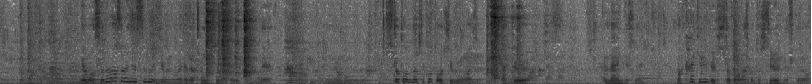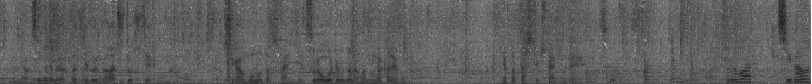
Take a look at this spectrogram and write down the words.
り。でもそれはそれですごい自分の中で楽しいなと思ってるんで、はい。うん、人と同じことを自分はしたくないんですね、まあ、書いてみると人と同じことしてるんですけどその中でもやっぱ自分の味として違うものを出したいんでそれをオーディオドラマの中でもやっぱ出していきたいので。そうですね。でもそれは違うっ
